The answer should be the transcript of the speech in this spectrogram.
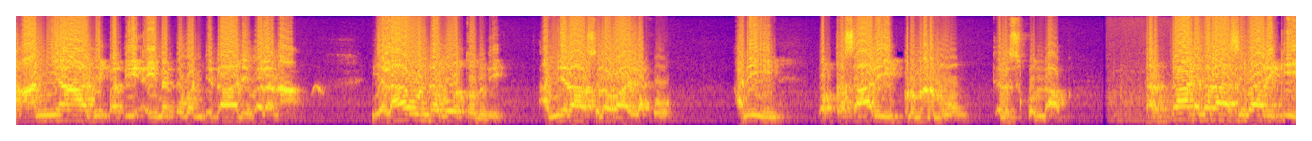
ధాన్యాధిపతి అయినటువంటి దాని వలన ఎలా ఉండబోతుంది అన్ని రాసుల వాళ్ళకు అని ఒక్కసారి ఇప్పుడు మనము తెలుసుకుందాం. కర్కాటక రాశి వారికి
